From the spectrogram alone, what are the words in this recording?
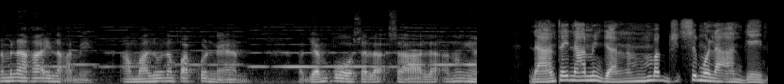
na manakain na kami. Ang malo ng popcorn na yan. At yan po, sa, la, sa la, anong yan? Naantay namin dyan magsimula ang game.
